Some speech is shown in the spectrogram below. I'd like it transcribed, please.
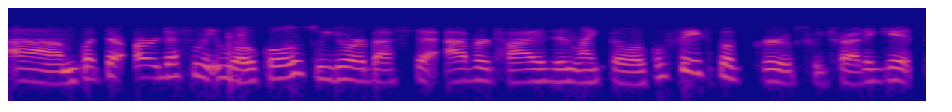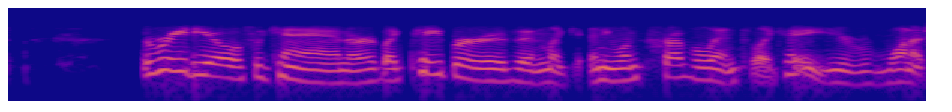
Um, but there are definitely locals. We do our best to advertise in like the local Facebook groups. We try to get the radio if we can, or like papers and like anyone prevalent, like, hey, you want to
